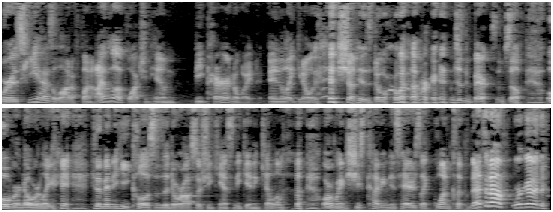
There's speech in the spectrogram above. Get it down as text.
Whereas he has a lot of fun. I love watching him be paranoid and like you know shut his door or whatever and just embarrass himself over and over. Like the minute he closes the door off so she can't sneak in and kill him, or when she's cutting his hair, he's like one clip. That's enough. We're good.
